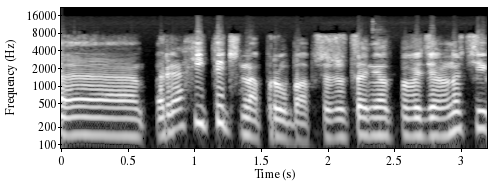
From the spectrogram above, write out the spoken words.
e, rachityczna próba przerzucenia odpowiedzialności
